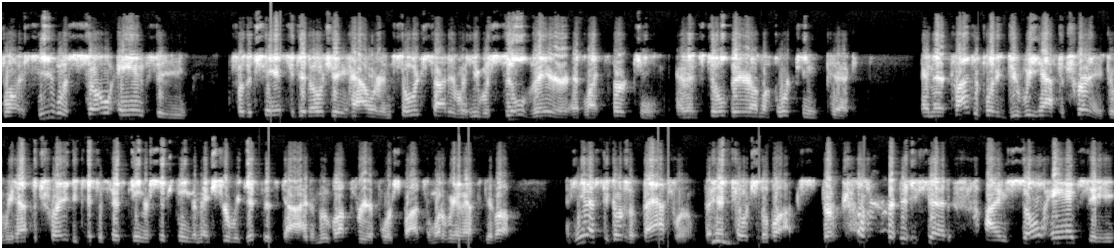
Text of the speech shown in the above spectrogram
but he was so antsy for the chance to get OJ Howard and so excited when he was still there at like 13 and then still there on the 14th pick. And they're contemplating, do we have to trade? Do we have to trade to get to 15 or 16 to make sure we get this guy to move up three or four spots? And what are we going to have to give up? And he has to go to the bathroom, the head coach of the Bucks. Their cover, he said, I'm so antsy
